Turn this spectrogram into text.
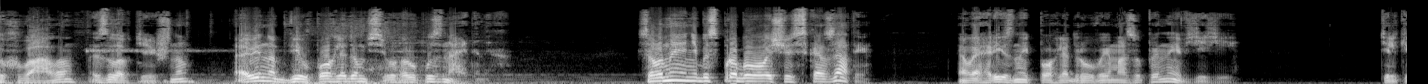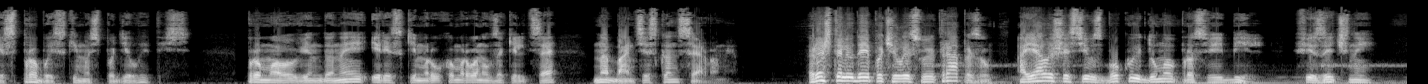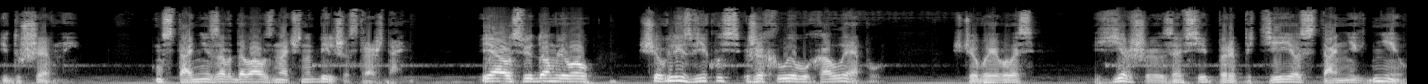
Зухвало, зловтішно, а він обвів поглядом всю групу знайдених. Соломея ніби спробувала щось сказати, але грізний погляд Рувима зупинив її. Тільки спробуй з кимось поділитись, промовив він до неї і різким рухом рвонув за кільце на банці з консервами. Решта людей почали свою трапезу, а я лише сів збоку і думав про свій біль фізичний і душевний. Останній завдавав значно більше страждань. Я усвідомлював, що вліз в якусь жахливу халепу, що виявилась гіршою за всі перипетії останніх днів.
